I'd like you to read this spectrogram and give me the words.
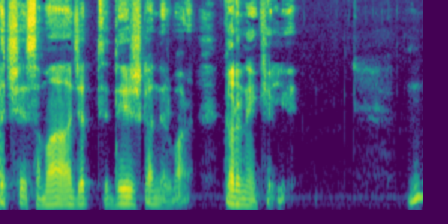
अच्छे समाज अच्छे देश का निर्माण करने के लिए। हम्म,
